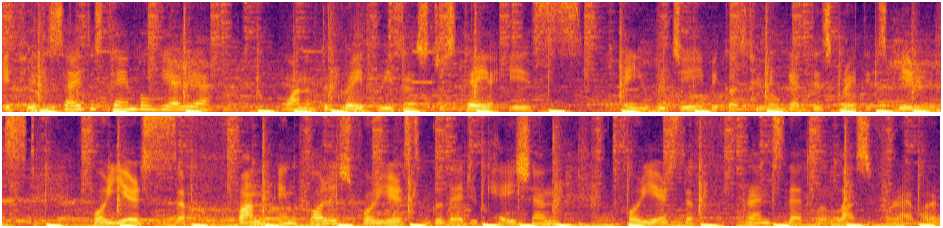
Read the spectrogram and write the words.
If you decide to stay in Bulgaria, one of the great reasons to stay is AUBG because you will get this great experience. Four years of fun in college, four years of good education, four years of friends that will last forever.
